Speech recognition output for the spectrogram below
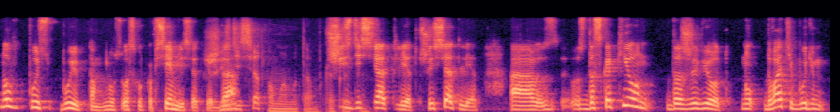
Ну, пусть будет там, ну, во сколько, в 70 лет, 60, да? по-моему, там. 60 лет, 60 лет. А, до скольки он доживет? Ну, давайте будем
